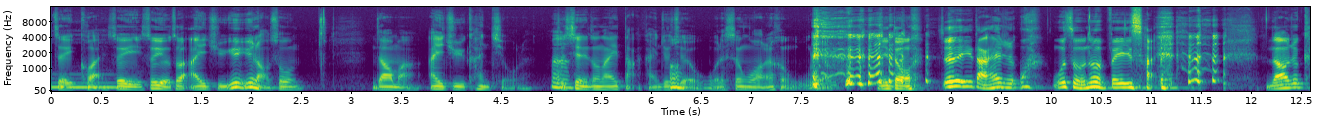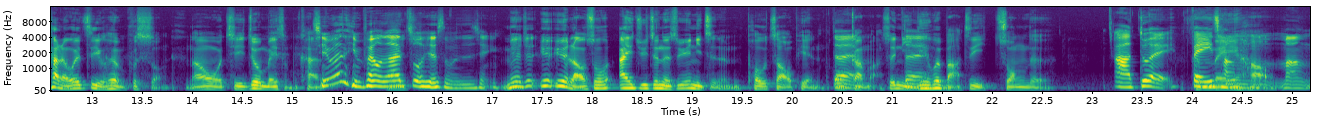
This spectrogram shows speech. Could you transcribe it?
这一块，哦、所以所以有时候 I G，因为因为老说，你知道吗？I G 看久了，嗯、就现实中那一打开，你就觉得我的生活好像很无聊，哦、你懂？就是一打开就哇，我怎么那么悲惨？然后就看了会自己会很不爽，然后我其实就没什么看。请问你朋友都在做些什么事情？没有，就因为因为老说 I G 真的是因为你只能 po 照片或干嘛，所以你一定会把自己装的。啊，对，非常好忙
